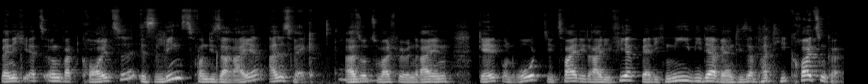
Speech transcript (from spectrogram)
wenn ich jetzt irgendwas kreuze, ist links von dieser Reihe alles weg. Also zum Beispiel, wenn Reihen gelb und rot, die zwei, die drei, die vier, werde ich nie wieder während dieser Partie kreuzen können.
